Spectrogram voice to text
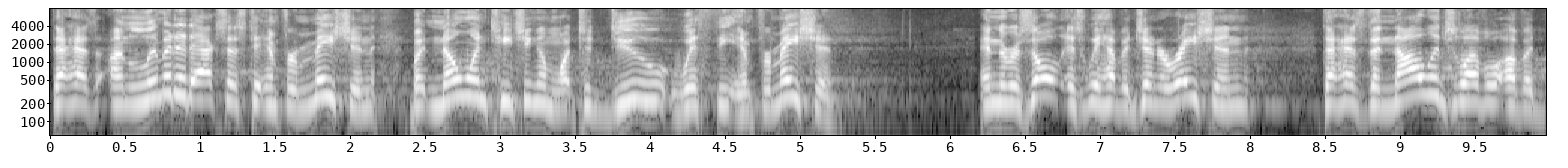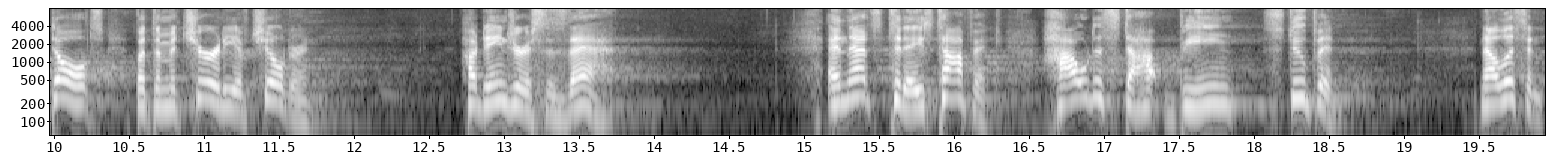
that has unlimited access to information, but no one teaching them what to do with the information. And the result is we have a generation that has the knowledge level of adults, but the maturity of children. How dangerous is that? And that's today's topic how to stop being stupid. Now, listen,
